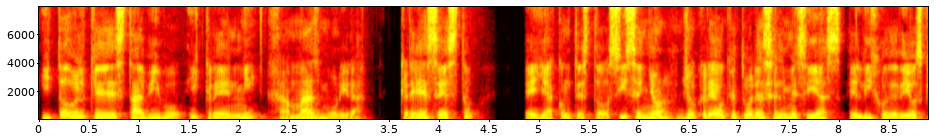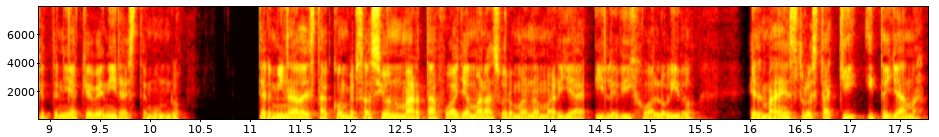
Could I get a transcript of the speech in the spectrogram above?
Y todo el que está vivo y cree en mí, jamás morirá. ¿Crees esto? Ella contestó, Sí, Señor, yo creo que tú eres el Mesías, el Hijo de Dios que tenía que venir a este mundo. Terminada esta conversación, Marta fue a llamar a su hermana María y le dijo al oído, El Maestro está aquí y te llama.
